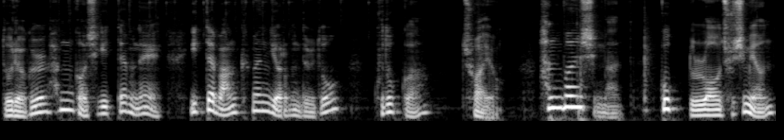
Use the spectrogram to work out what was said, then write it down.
노력을 한 것이기 때문에 이때만큼은 여러분들도 구독과 좋아요 한 번씩만 꾹 눌러주시면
